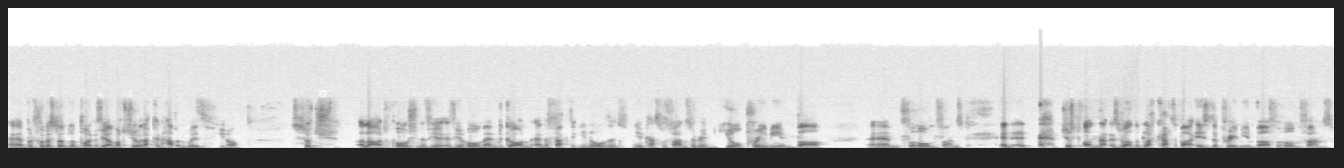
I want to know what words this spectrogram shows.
Uh, but from a Sunderland point of view, I'm not sure that can happen with you know such a large portion of your of your home end gone, and the fact that you know that Newcastle fans are in your premium bar um, for home fans, and, and just on that as well, the Black Cats bar is the premium bar for home fans,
